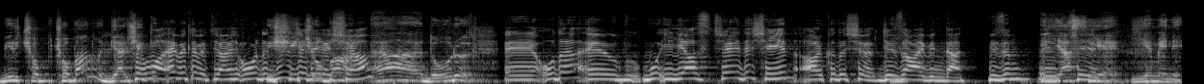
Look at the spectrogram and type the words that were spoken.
Bir çob- çoban mı? Gerçek Çoban, evet evet yani orada Düzce'de yaşayan. Ha, doğru. Ee, o da e, bu İlyas Ç de şeyin arkadaşı cezaevinden. Bizim e, İlyas şeyin. Ye, Yemeni.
